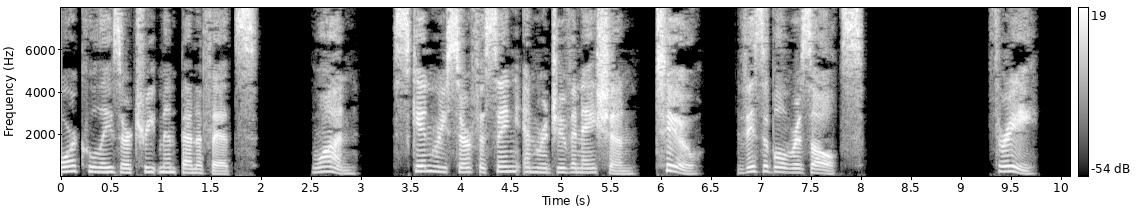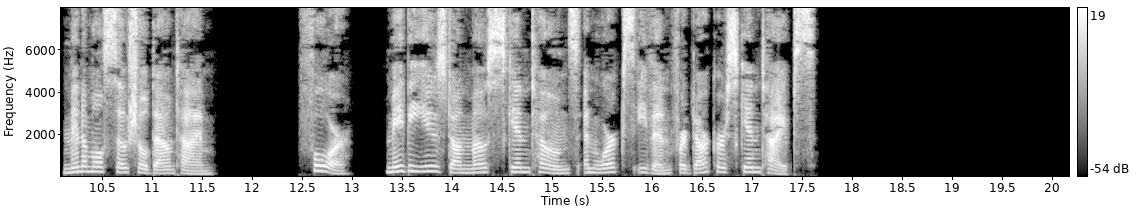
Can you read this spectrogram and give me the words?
4 cool or treatment benefits. 1. Skin resurfacing and rejuvenation. 2. Visible results. 3. Minimal social downtime. 4. May be used on most skin tones and works even for darker skin types.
